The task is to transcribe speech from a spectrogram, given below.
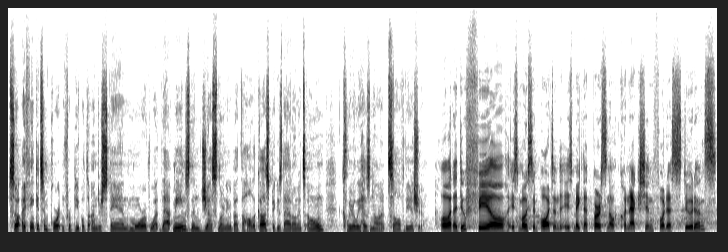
So I think it's important for people to understand more of what that means than just learning about the Holocaust, because that on its own clearly has not solved the issue. Well, what I do feel is most important is make that personal connection for the students.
